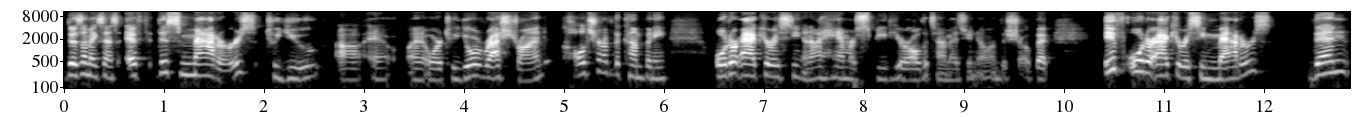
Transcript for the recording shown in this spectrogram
does that make sense? If this matters to you uh, or to your restaurant culture of the company order accuracy and i hammer speed here all the time as you know on the show but if order accuracy matters then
